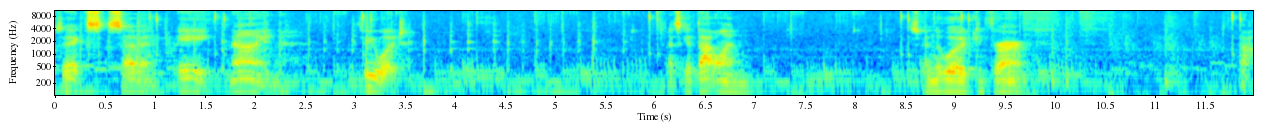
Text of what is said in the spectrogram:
Six, seven, eight, nine. Three wood. Let's get that one. Spend the wood. Confirm. Ah,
